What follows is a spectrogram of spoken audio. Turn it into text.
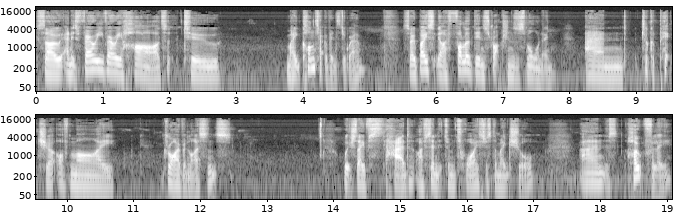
So, and it's very, very hard to make contact with Instagram. So basically, I followed the instructions this morning and took a picture of my driving license, which they've had. I've sent it to them twice just to make sure. And hopefully,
